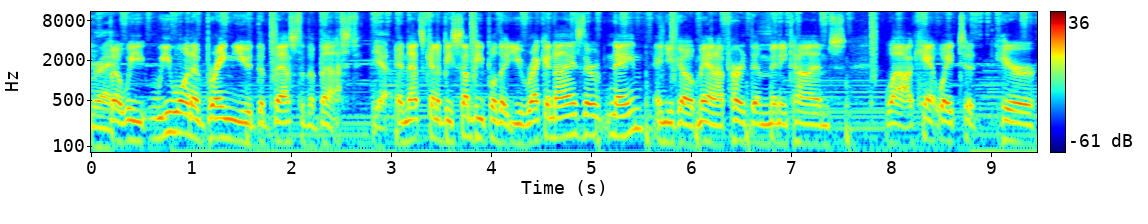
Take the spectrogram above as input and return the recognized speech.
Right. But we we want to bring you the best of the best. Yeah. And that's going to be some people that you recognize their name and you go, man, I've heard them many times. Wow, I can't wait to hear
